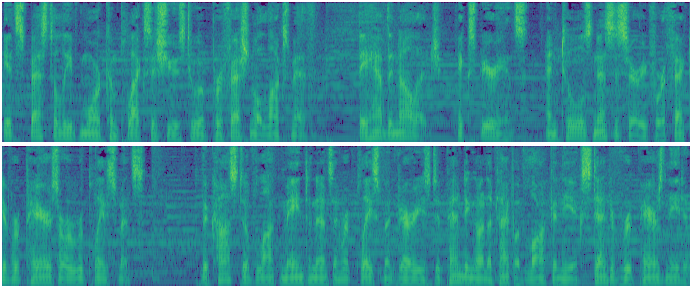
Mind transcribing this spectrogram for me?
it's best to leave more complex issues to a professional locksmith. They have the knowledge, experience, and tools necessary for effective repairs or replacements. The cost of lock maintenance and replacement varies depending on the type of lock and the extent of repairs needed.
